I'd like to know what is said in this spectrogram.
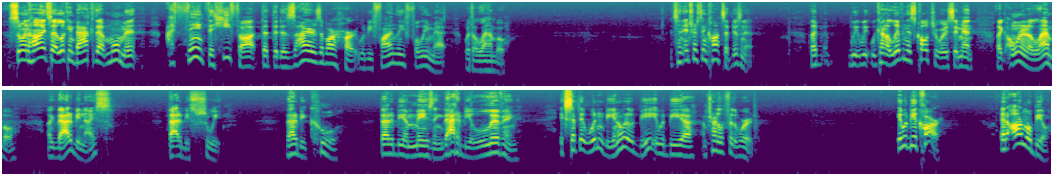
so, in hindsight, looking back at that moment, I think that he thought that the desires of our heart would be finally fully met with a Lambo. It's an interesting concept, isn't it? Like, we, we, we kind of live in this culture where we say, man, like owning a Lambo, like that'd be nice. That'd be sweet. That'd be cool. That'd be amazing. That'd be living. Except it wouldn't be. You know what it would be? It would be, uh, I'm trying to look for the word. It would be a car, an automobile,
